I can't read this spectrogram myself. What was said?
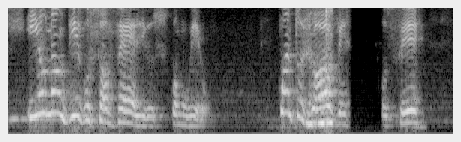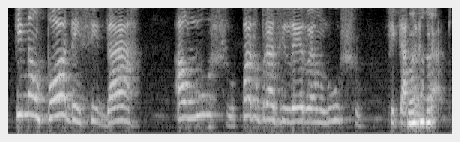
E eu não digo só velhos como eu. Quantos jovens você que não podem se dar ao luxo? Para o brasileiro é um luxo ficar uhum. trancado.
